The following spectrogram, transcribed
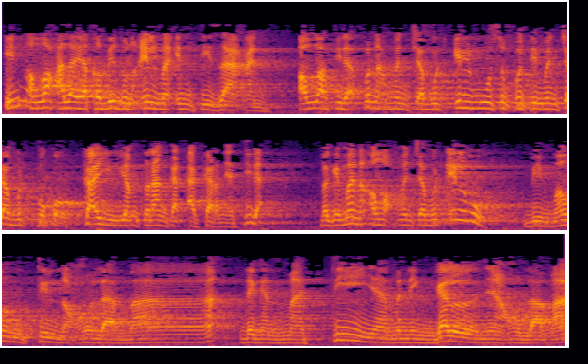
Inna Allah ala yaqbidul ilma intiza'an Allah tidak pernah mencabut ilmu seperti mencabut pokok kayu yang terangkat akarnya. Tidak. Bagaimana Allah mencabut ilmu? Bimautil ulama. Dengan matinya, meninggalnya ulama.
